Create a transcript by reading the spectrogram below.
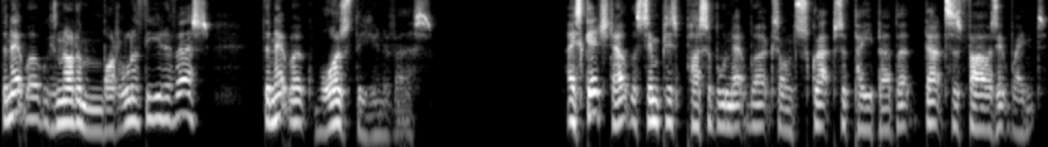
the network was not a model of the universe, the network was the universe. I sketched out the simplest possible networks on scraps of paper, but that's as far as it went.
